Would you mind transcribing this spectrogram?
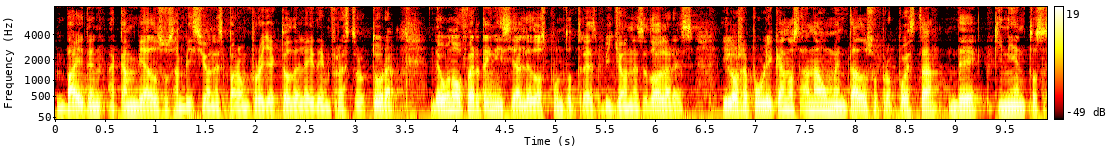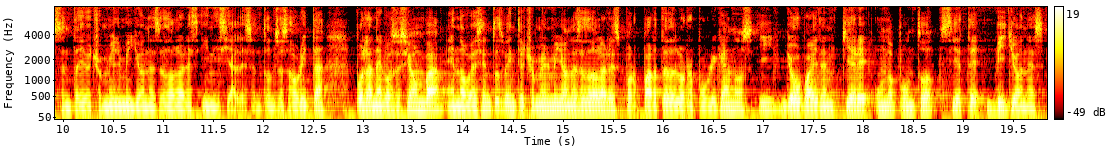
Biden ha cambiado sus ambiciones para un proyecto de ley de infraestructura de una oferta inicial de 2.3 billones de dólares y los republicanos han aumentado su propuesta de 568 mil millones de dólares iniciales. Entonces ahorita pues la negociación va en 928 mil millones de dólares por parte de los republicanos y Joe Biden quiere 1.7 billones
